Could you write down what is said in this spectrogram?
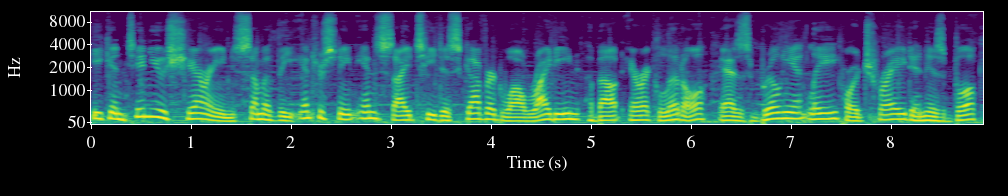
he continues sharing some of the interesting insights he discovered while writing about Eric Liddell, as brilliantly portrayed in his book,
